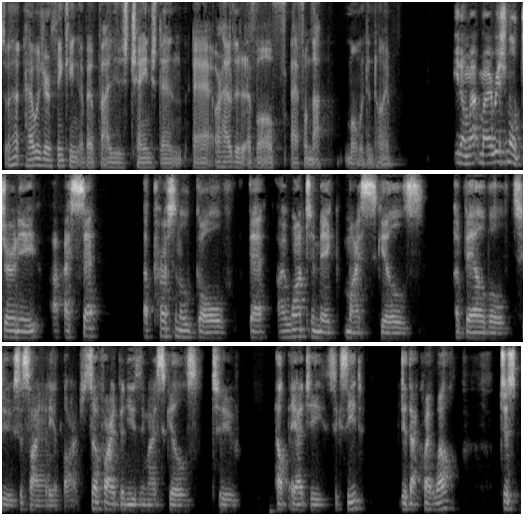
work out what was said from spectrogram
So how, how was your thinking about values changed then, uh, or how did it evolve uh, from that moment in time? you know, my, my original journey, I set a personal goal that I want to make my skills available to society at large. So far, I've been using my skills to help AIG succeed. Did that quite well. Just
